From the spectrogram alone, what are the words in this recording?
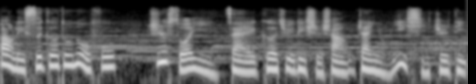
鲍里斯·戈杜诺夫之所以在歌剧历史上占有一席之地，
